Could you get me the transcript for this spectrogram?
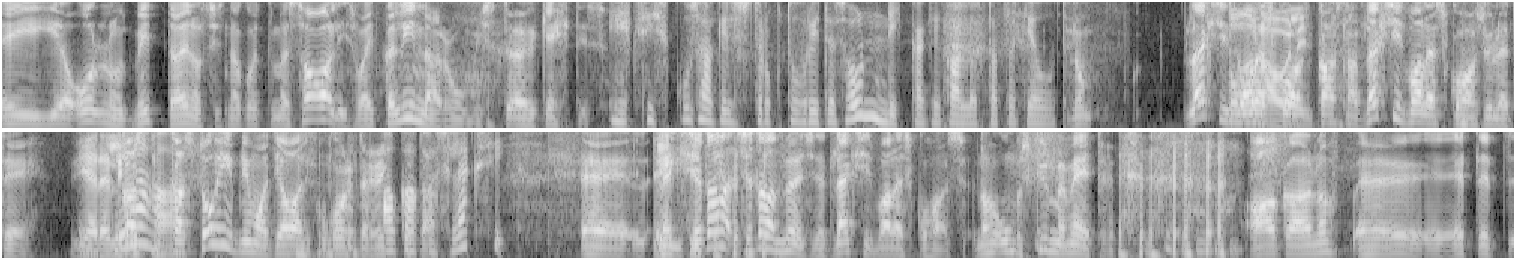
ei olnud mitte ainult siis nagu ütleme saalis, vaid ka linnaruumis kehtis. ehk siis kusagil struktuurides on ikkagi kallutatud jõud? no läksid Toona vales kohas, kas nad läksid vales kohas üle tee? Kas, kas tohib niimoodi avalikku korda rikkuda? aga kas läksid? Eh, ei, seda, seda nad möönsid, et läksid vales kohas, noh, umbes kümme meetrit. aga noh, eh, et, et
